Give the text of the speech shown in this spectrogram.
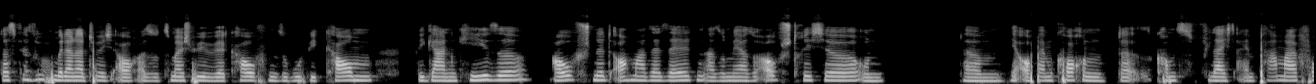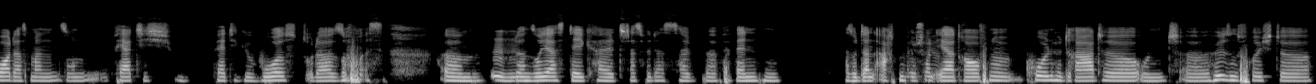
Das versuchen wir dann natürlich auch. Also zum Beispiel, wir kaufen so gut wie kaum veganen Käse, Aufschnitt auch mal sehr selten, also mehr so Aufstriche und ähm, ja auch beim Kochen, da kommt es vielleicht ein paar Mal vor, dass man so ein fertig fertige Wurst oder sowas ähm, mhm. oder ein Sojasteak halt, dass wir das halt äh, verwenden. Also dann achten wir schon eher drauf, ne, Kohlenhydrate und äh, Hülsenfrüchte,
